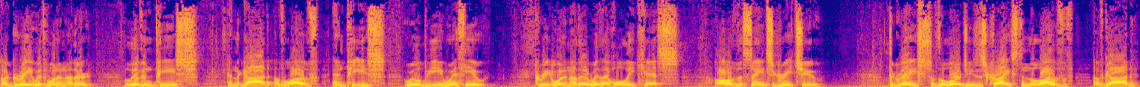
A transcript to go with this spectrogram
agree with one another, live in peace, and the God of love and peace will be with you. Greet one another with a holy kiss. All of the saints greet you. The grace of the Lord Jesus Christ and the love of God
